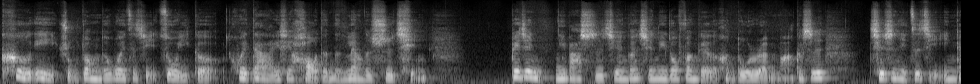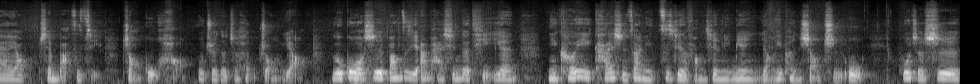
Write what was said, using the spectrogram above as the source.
刻意主动的为自己做一个会带来一些好的能量的事情。毕竟你把时间跟心力都分给了很多人嘛，可是其实你自己应该要先把自己照顾好，我觉得这很重要。如果是帮自己安排新的体验，你可以开始在你自己的房间里面养一盆小植物，或者是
